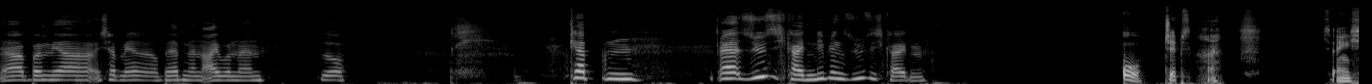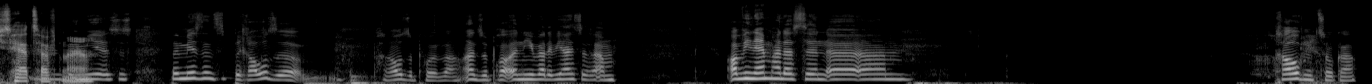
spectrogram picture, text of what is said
Ja, bei mir, ich habe mehrere. Batman, Iron Man. So. Captain. Äh, Süßigkeiten, Lieblingssüßigkeiten. Oh, Chips. Ist eigentlich herzhaft, bei naja. mir ist es, bei mir sind es Brause, Brausepulver. Also, Brau nee, warte, wie heißt das? Ähm, oh, wie nennt man das denn? Äh, ähm, Traubenzucker.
